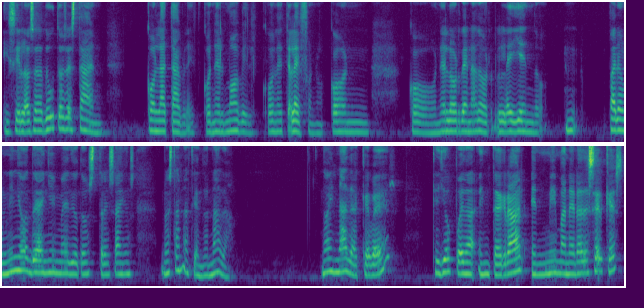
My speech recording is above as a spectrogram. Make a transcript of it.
Y si los adultos están con la tablet, con el móvil, con el teléfono, con, con el ordenador, leyendo. Para un niño de año y medio, dos, tres años, no están haciendo nada. No hay nada que ver que yo pueda integrar en mi manera de ser, que es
